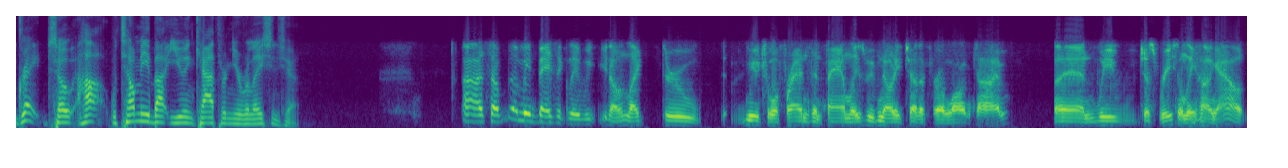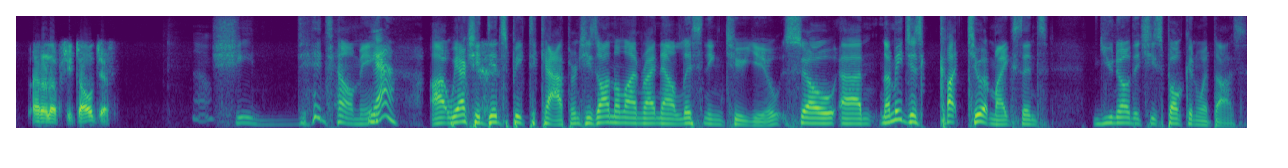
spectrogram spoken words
great. So, how? Tell me about you and Catherine, your relationship. Uh, so I mean, basically, we you know, like through mutual friends and families, we've known each other for a long time, and we just recently hung out. I don't know if she told you. She did tell me. Yeah. Uh, we actually did speak to Catherine. She's on the line right now listening to you. So um, let me just cut to it, Mike, since you know that she's spoken with us.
